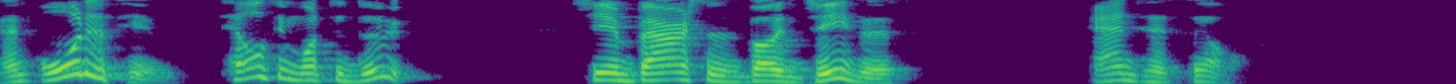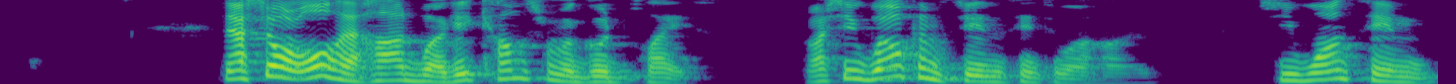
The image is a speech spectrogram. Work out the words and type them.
and orders him, tells him what to do. She embarrasses both Jesus and herself. Now, sure, all her hard work, it comes from a good place. Right? She welcomes Jesus into her home. She wants him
